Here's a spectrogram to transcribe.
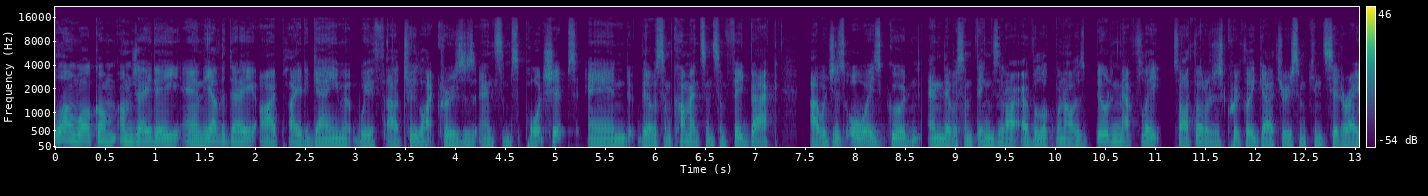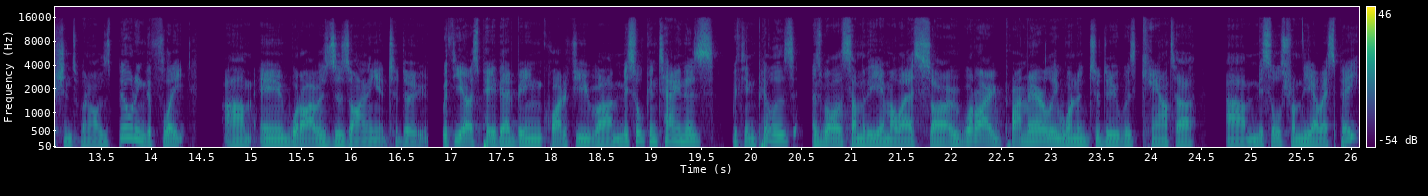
Hello and welcome, I'm JD, and the other day I played a game with uh, two light cruisers and some support ships, and there were some comments and some feedback, uh, which is always good, and there were some things that I overlooked when I was building that fleet, so I thought I'd just quickly go through some considerations when I was building the fleet um, and what I was designing it to do. With the OSP, there had been quite a few uh, missile containers within pillars, as well as some of the MLS, so what I primarily wanted to do was counter um, missiles from the OSP,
